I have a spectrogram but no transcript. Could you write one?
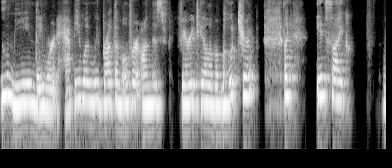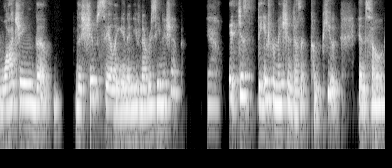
You mean they weren't happy when we brought them over on this fairy tale of a boat trip? Like it's like watching the the ship sailing in and you've never seen a ship. Yeah. It just the information doesn't compute. And so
